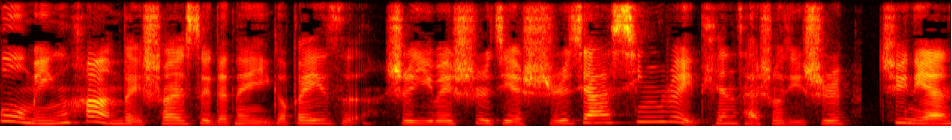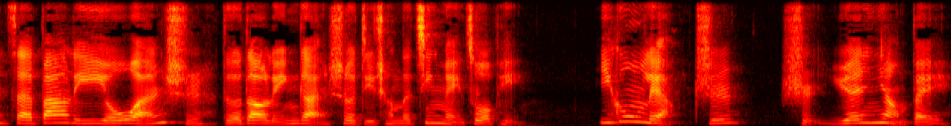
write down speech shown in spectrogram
傅明翰被摔碎的那一个杯子，是一位世界十佳新锐天才设计师去年在巴黎游玩时得到灵感设计成的精美作品，一共两只，是鸳鸯杯。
